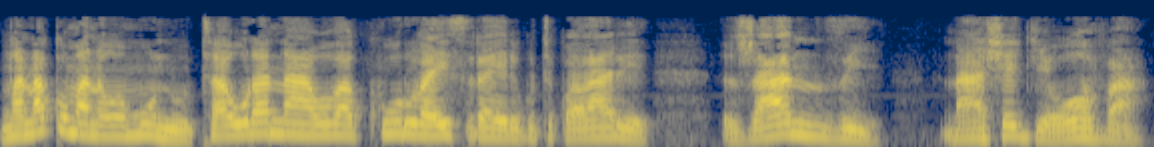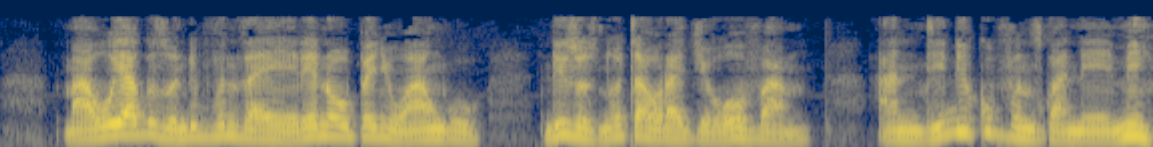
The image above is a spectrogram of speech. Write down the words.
mwanakomana wemunhu taura navo vakuru vaisraeri kuti kwavari zvanzi nashe jehovha mauya kuzondibvunza here noupenyu hwangu? ndizvo zvinotaura jehovha. Handidi kubvunzwa nemi.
